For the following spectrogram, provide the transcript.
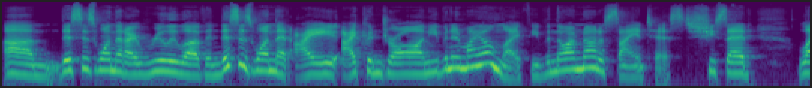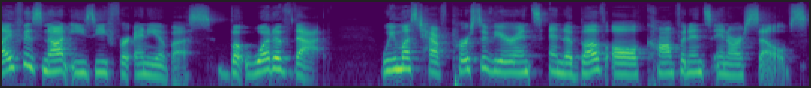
Um, this is one that I really love, and this is one that I I can draw on even in my own life, even though I'm not a scientist. She said, Life is not easy for any of us, but what of that? We must have perseverance and, above all, confidence in ourselves.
